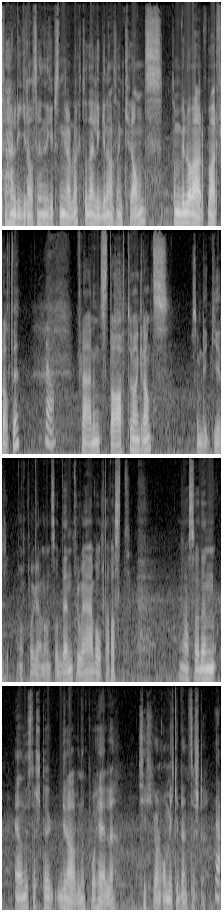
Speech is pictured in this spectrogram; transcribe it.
Så her ligger altså Henrik Ibsen gravlagt, og der ligger det altså en krans som vil vare, vare for alltid. Ja. For det er en statue av en krans som ligger oppå graven hans, og den tror jeg er bolta fast. Altså den, en av de største gravene på hele kirkegården, om ikke den største. Ja.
